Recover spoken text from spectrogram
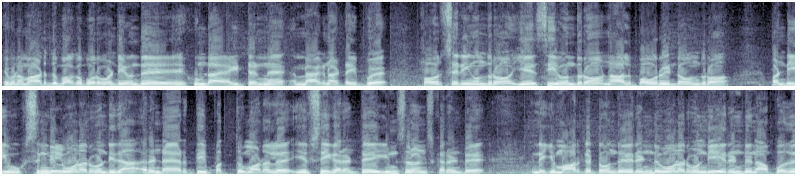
இப்போ நம்ம அடுத்து பார்க்க போகிற வண்டி வந்து Hyundai i ten Magna type power steering வந்துடும் ஏசி வந்துடும் நாலு பவர் விண்டோ வந்துடும் வண்டி சிங்கிள் ஓனர் வண்டி தான் ரெண்டாயிரத்தி பத்து model FC current insurance current இன்றைக்கி மார்க்கெட் வந்து ரெண்டு ஓனர் வண்டி ரெண்டு நாற்பது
